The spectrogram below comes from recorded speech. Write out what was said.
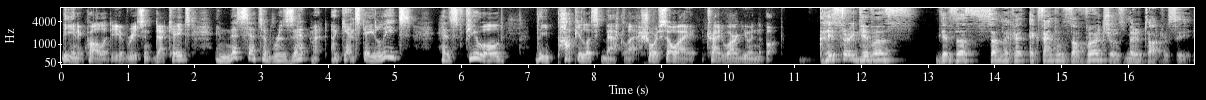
the inequality of recent decades. And this sense of resentment against elites has fueled the populist backlash, or so I try to argue in the book. History give us gives us some examples of virtues meritocracy,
